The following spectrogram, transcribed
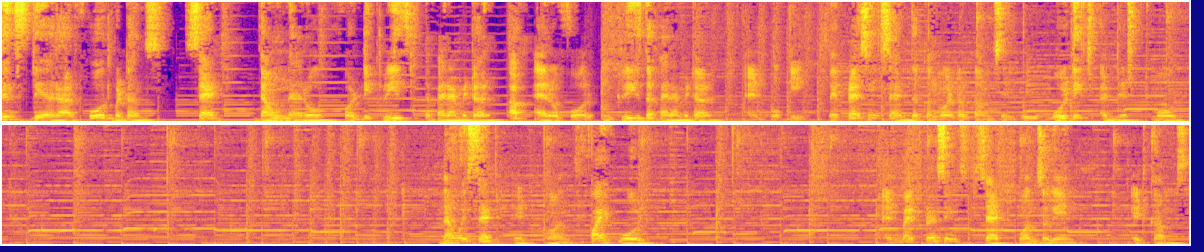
Since there are 4 buttons, set down arrow for decrease the parameter, up arrow for increase the parameter and OK. By pressing set the converter comes into voltage adjust mode. Now I set it on 5 volt and by pressing set once again it comes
